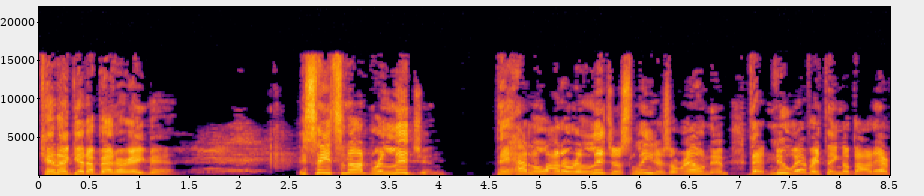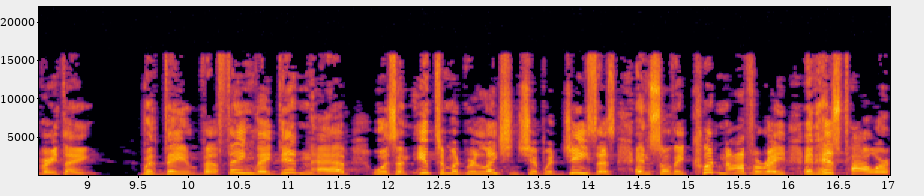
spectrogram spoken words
Can I get a better amen? You see, it's not religion. They had a lot of religious leaders around them that knew everything about everything. But they, the thing they didn't have was an intimate relationship with Jesus, and so they couldn't operate in His power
